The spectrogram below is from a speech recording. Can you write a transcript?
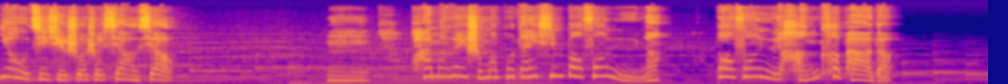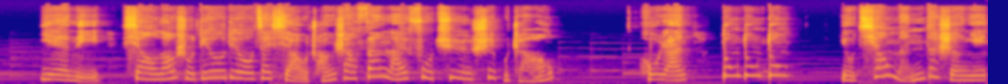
又继续说说笑笑。嗯，他们为什么不担心暴风雨呢？暴风雨很可怕的。夜里，小老鼠丢丢在小床上翻来覆去，睡不着。忽然，咚咚咚，有敲门的声音。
